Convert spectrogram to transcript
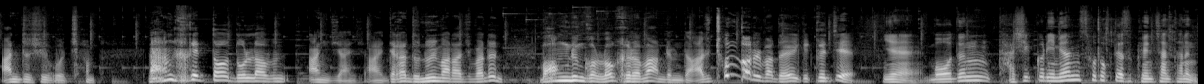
안 드시고 참. 나는 그게 더 놀라운 아니지 아니지. 아니 내가 누누이 말하지만은 먹는 걸로 그러면 안 됩니다. 아주 천벌을 받아요 이게 그지? 예, 뭐든 다시 끓이면 소독돼서 괜찮다는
